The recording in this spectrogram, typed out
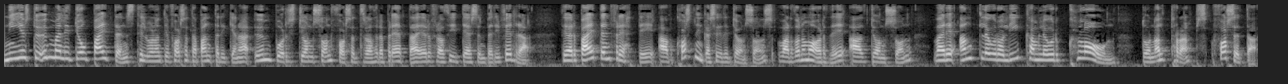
Nýjustu ummæli Joe Bidens tilvonandi fórsetta bandaríkjana um Boris Johnson fórsettsráður að breyta eru frá því desember í fyrra. Þegar Biden frétti af kostningasigri Johnsons varðanum orði að Johnson væri andlegur og líkamlegur klón Donald Trumps fórsetta.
